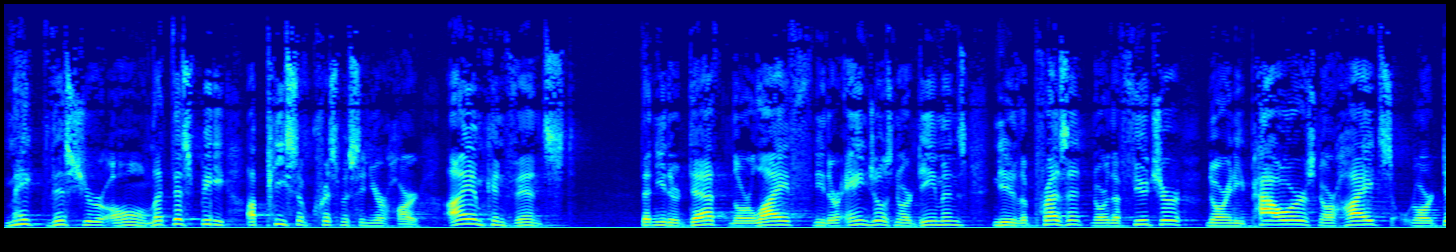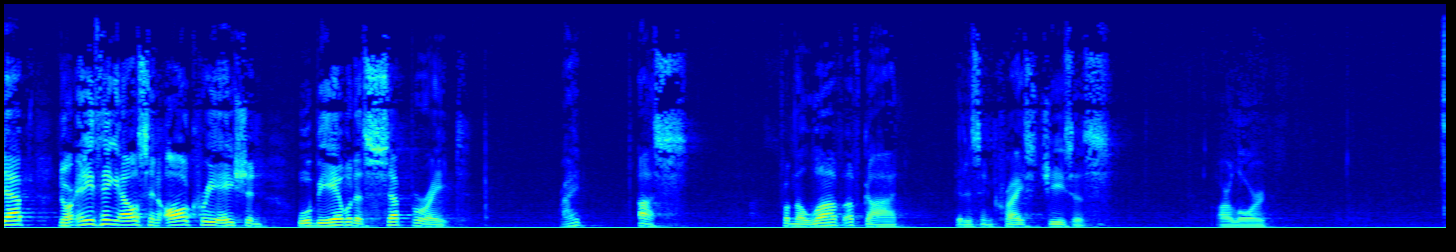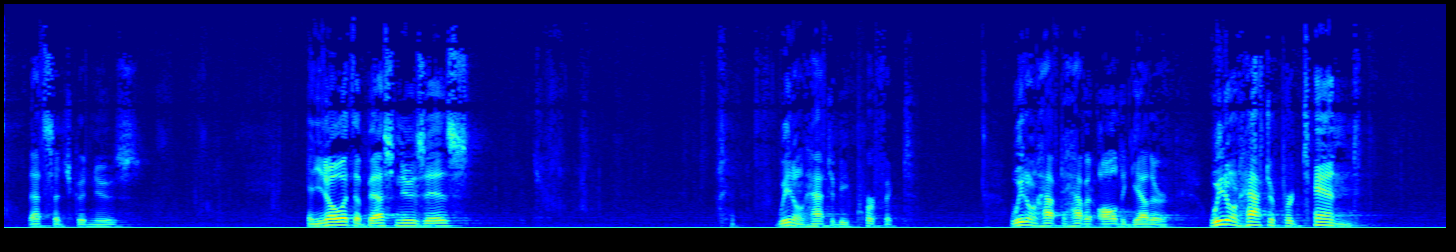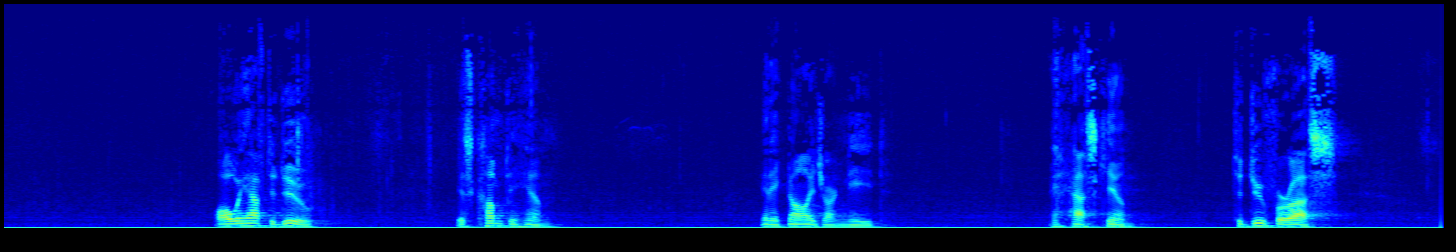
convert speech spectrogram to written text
Make this your own. Let this be a piece of Christmas in your heart. I am convinced that neither death nor life, neither angels nor demons, neither the present nor the future, nor any powers, nor heights, nor depth, nor anything else in all creation will be able to separate, right, us from the love of God that is in Christ Jesus, our Lord. That's such good news. And you know what the best news is? We don't have to be perfect. We don't have to have it all together. We don't have to pretend. All we have to do is come to Him and acknowledge our need and ask Him to do for us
